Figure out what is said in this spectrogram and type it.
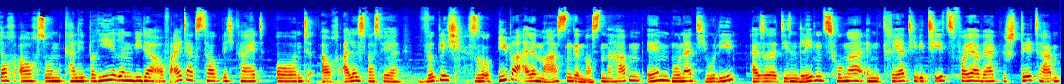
doch auch so ein Kalibrieren wieder auf Alltagstauglichkeit und auch alles, was wir wirklich so über alle Maßen genossen haben im Monat Juli. Also diesen Lebenshunger im Kreativitätsfeuerwerk gestillt haben,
